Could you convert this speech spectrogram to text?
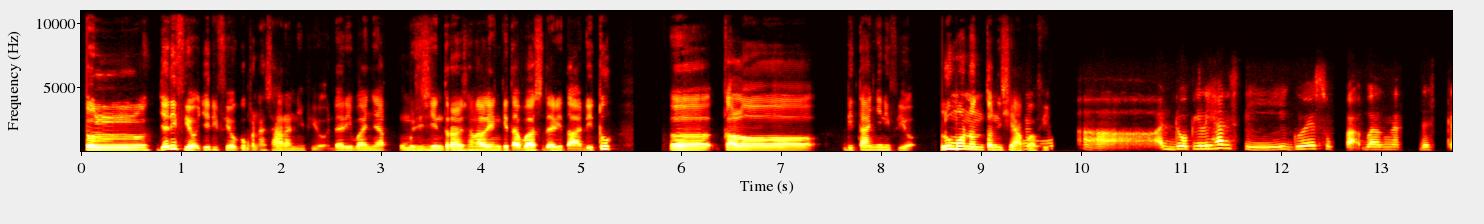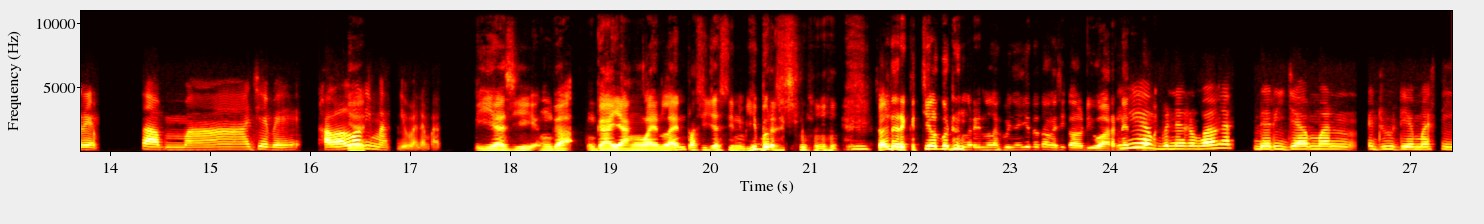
Betul. Jadi Vio, jadi Vio, gue penasaran nih Vio. Dari banyak musisi internasional yang kita bahas dari tadi tuh, eh kalau ditanya nih Vio, lu mau nonton siapa Vio? Eh, ada dua pilihan sih, gue suka banget The Script sama JB. Kalau lo Iya. di Mat gimana Mat? Iya sih, enggak enggak yang lain-lain pasti Justin Bieber sih. Soalnya dari kecil gue dengerin lagunya gitu tau gak sih? Kalau di warnet Iya gua- bener banget. Dari zaman aduh dia masih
